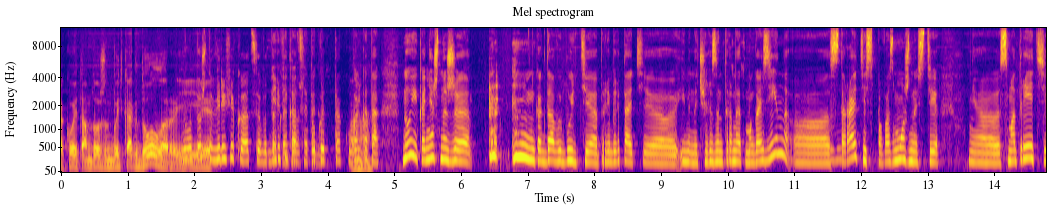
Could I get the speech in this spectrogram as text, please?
какой там должен быть как доллар, Ну, и... то, что верификация вот Верификация такая, только тогда. такое. Только так. Ну и, конечно же, когда вы будете приобретать э, именно через интернет-магазин, э, старайтесь по возможности э, смотреть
